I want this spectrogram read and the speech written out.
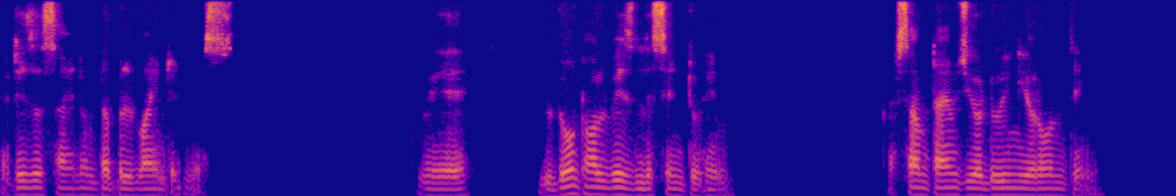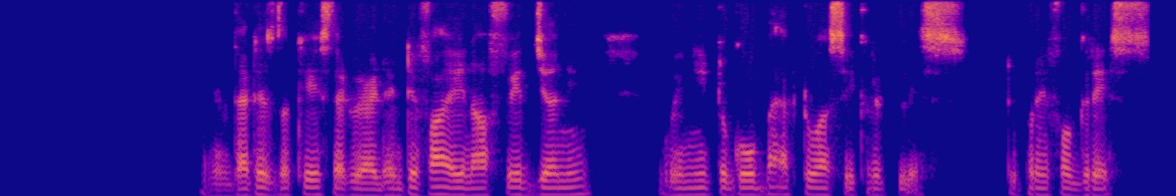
That is a sign of double mindedness, where you don't always listen to Him. Sometimes you're doing your own thing. And if that is the case that we identify in our faith journey, we need to go back to our secret place to pray for grace.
